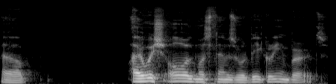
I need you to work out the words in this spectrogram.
uh, I wish all Muslims would be green birds.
